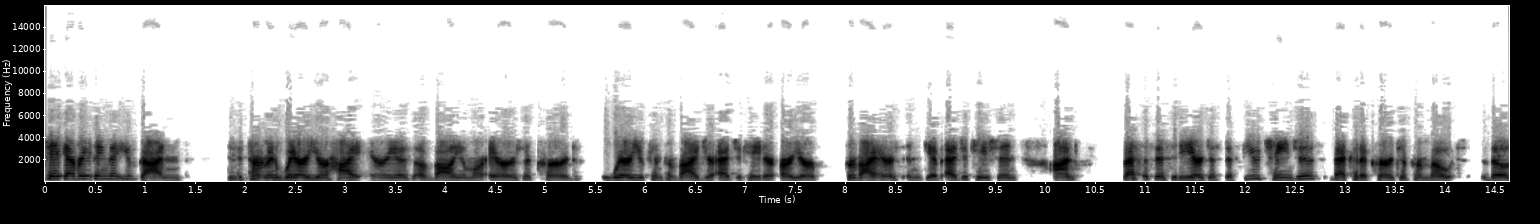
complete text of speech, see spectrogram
take everything that you've gotten, to determine where your high areas of volume or errors occurred, where you can provide your educator or your providers and give education on specificity or just a few changes that could occur to promote those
